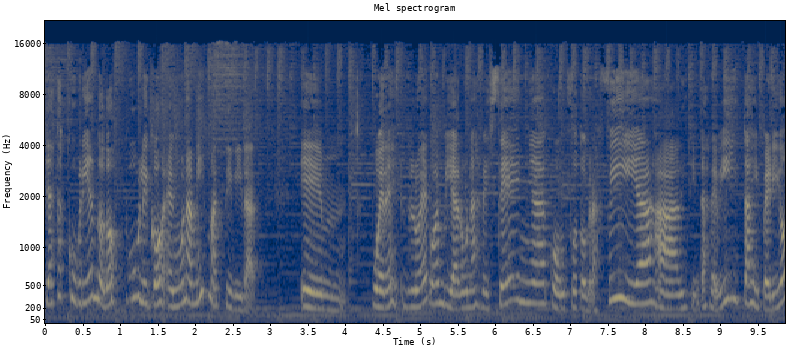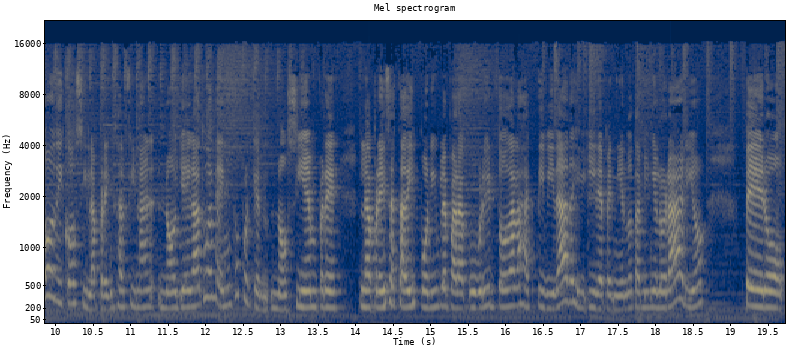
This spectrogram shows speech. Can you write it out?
ya estás cubriendo dos públicos en una misma actividad. Em, puedes luego enviar una reseña con fotografías a distintas revistas y periódicos si la prensa al final no llega a tu evento, porque no siempre la prensa está disponible para cubrir todas las actividades y, dependiendo también el horario. Pero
